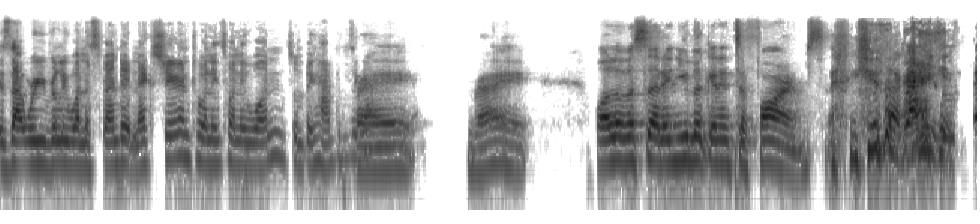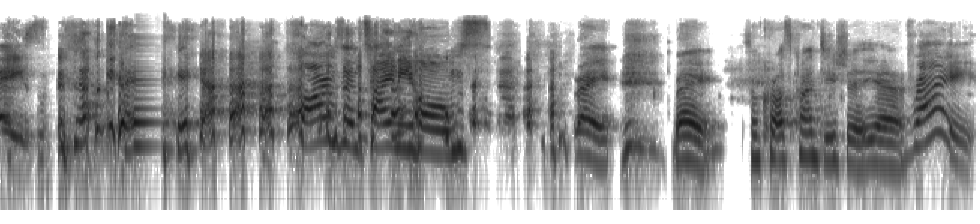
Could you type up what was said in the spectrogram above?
is that where you really want to spend it next year in 2021? Something happens again? Right, right. All of a sudden, you're looking into farms. you're like, right. I need space. okay. farms and tiny homes. right, right. Some cross country shit, yeah. Right.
